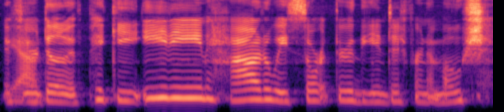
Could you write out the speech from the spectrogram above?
if Yeah. you're dealing with picky eating, how do we sort through the different emotions?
